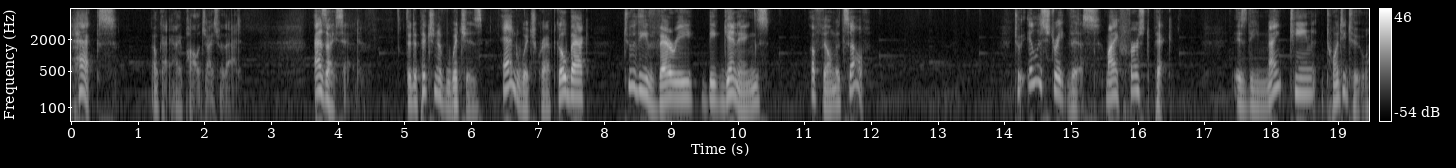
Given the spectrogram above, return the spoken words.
hex. Okay, I apologize for that. As I said, the depiction of witches and witchcraft go back to the very beginnings of film itself. To illustrate this, my first pick is the 1922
